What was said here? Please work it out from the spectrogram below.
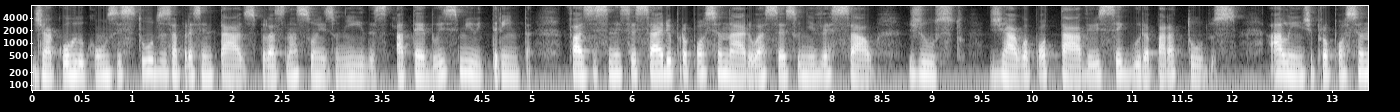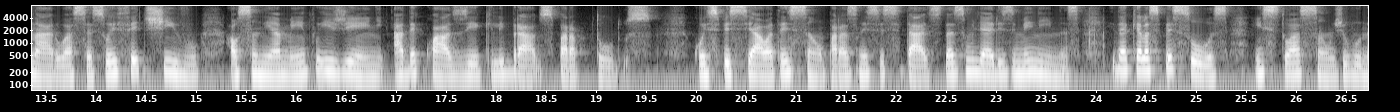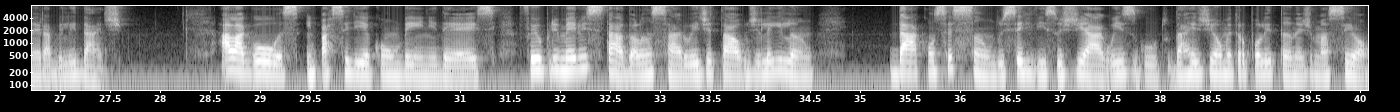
De acordo com os estudos apresentados pelas Nações Unidas, até 2030, faz-se necessário proporcionar o acesso universal, justo, de água potável e segura para todos, além de proporcionar o acesso efetivo ao saneamento e higiene adequados e equilibrados para todos, com especial atenção para as necessidades das mulheres e meninas e daquelas pessoas em situação de vulnerabilidade. Alagoas, em parceria com o BNDES, foi o primeiro estado a lançar o edital de leilão da concessão dos serviços de água e esgoto da região metropolitana de Maceió.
